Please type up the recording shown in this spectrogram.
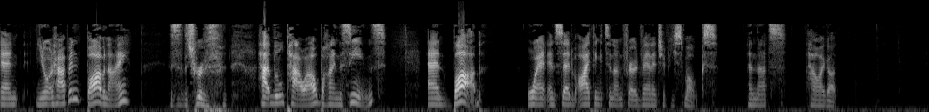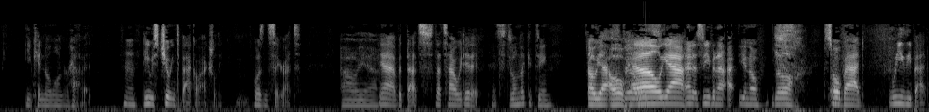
And you know what happened? Bob and I, this is the truth, had a little powwow behind the scenes, and Bob went and said, I think it's an unfair advantage if he smokes, and that's how I got. You can no longer have it. Hmm. He was chewing tobacco actually. It wasn't cigarettes. Oh yeah. Yeah, but that's that's how we did it. It's still nicotine. Oh yeah. Oh Still, hell yeah. And it's even, uh, you know, Ugh, so bad. Really bad.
